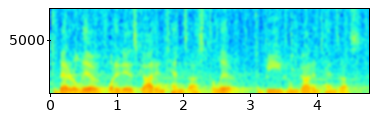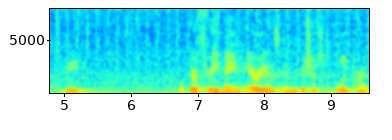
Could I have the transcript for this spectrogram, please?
to better live what it is God intends us to live, to be whom God intends us to be. So there are three main areas in the bishop's blueprint.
